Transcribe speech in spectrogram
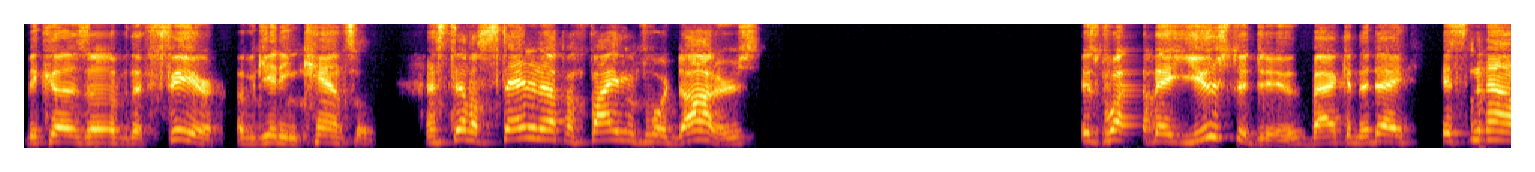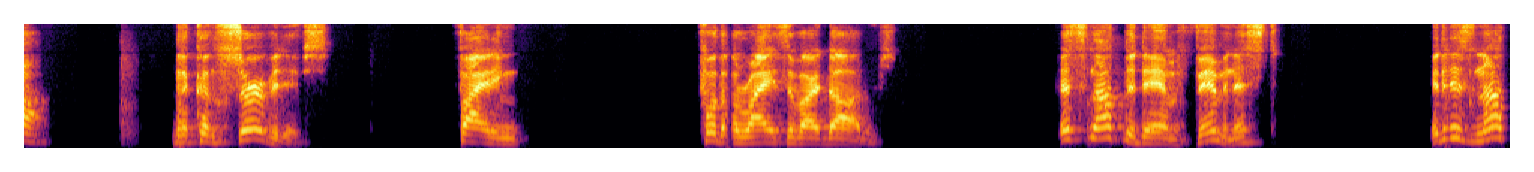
because of the fear of getting canceled. Instead of standing up and fighting for daughters, is what they used to do back in the day. It's now the conservatives fighting for the rights of our daughters. It's not the damn feminist. It is not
